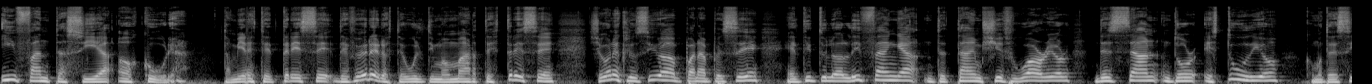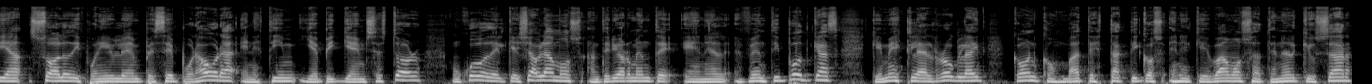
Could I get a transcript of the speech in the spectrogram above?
y fantasía oscura. También este 13 de febrero, este último martes 13, llegó en exclusiva para PC el título Cliffhanger The Time Shift Warrior de Sun Door Studio, como te decía, solo disponible en PC por ahora en Steam y Epic Games Store, un juego del que ya hablamos anteriormente en el 20 Podcast, que mezcla el roguelite con combates tácticos en el que vamos a tener que usar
